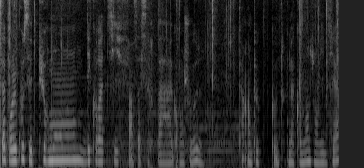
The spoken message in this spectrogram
Ça pour le coup c'est purement décoratif, enfin ça sert pas à grand chose. Enfin un peu comme toute ma commande j'ai envie de dire.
